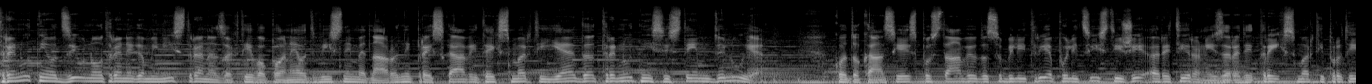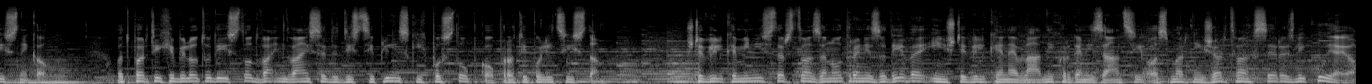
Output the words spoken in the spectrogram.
Trenutni odziv notranjega ministra na zahtevo po neodvisni mednarodni preiskavi teh smrti je, da trenutni sistem deluje. Kot dokaz je izpostavil, da so bili trije policisti že aretirani zaradi treh smrti protestnikov. Odprtih je bilo tudi 122 disciplinskih postopkov proti policistom. Številke Ministrstva za notranje zadeve in številke nevladnih organizacij o smrtnih žrtvah se razlikujejo.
